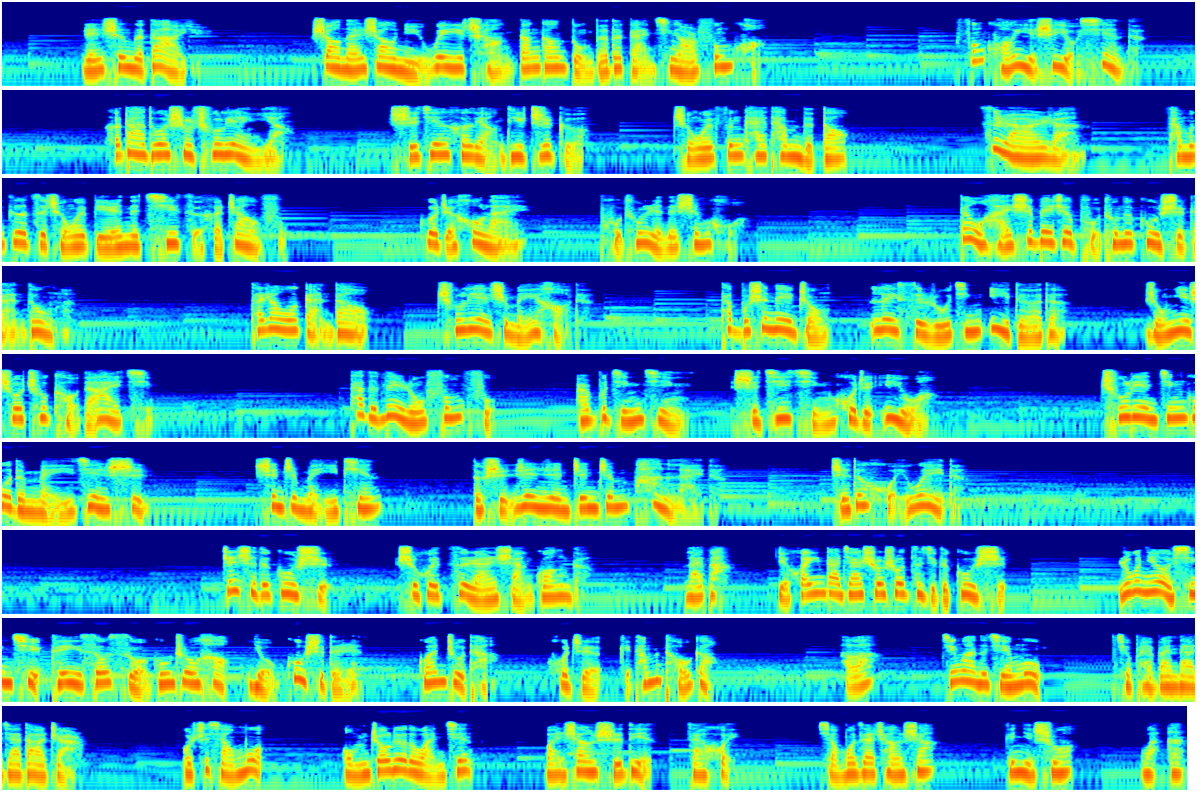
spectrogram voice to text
人生的大雨，少男少女为一场刚刚懂得的感情而疯狂，疯狂也是有限的。和大多数初恋一样，时间和两地之隔，成为分开他们的刀。自然而然，他们各自成为别人的妻子和丈夫，过着后来普通人的生活。但我还是被这普通的故事感动了，它让我感到。初恋是美好的，它不是那种类似如今易得的、容易说出口的爱情。它的内容丰富，而不仅仅是激情或者欲望。初恋经过的每一件事，甚至每一天，都是认认真真盼来的，值得回味的。真实的故事是会自然闪光的，来吧。也欢迎大家说说自己的故事。如果你有兴趣，可以搜索公众号“有故事的人”，关注他，或者给他们投稿。好了，今晚的节目就陪伴大家到这儿。我是小莫，我们周六的晚间晚上十点再会。小莫在长沙，跟你说晚安。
